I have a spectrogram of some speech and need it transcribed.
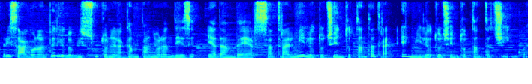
risalgono al periodo vissuto nella campagna olandese e ad Anversa tra il 1883 e il 1885.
